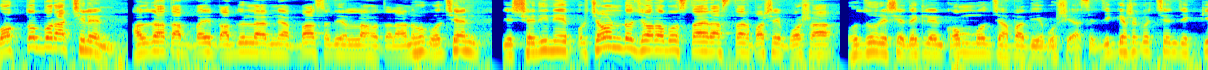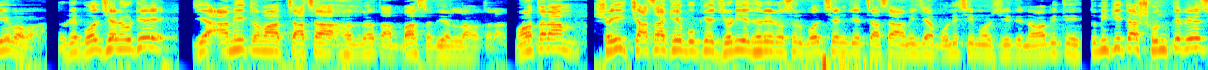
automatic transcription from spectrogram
বক্তব্য রাখছিলেন হজরত আব্বাই আবদুল্লাহ ইবনে আব্বাস সদি আল্লাহ তালু বলছেন যে, সেদিনে প্রচণ্ড জ্বর অবস্থায় রাস্তার পাশে বসা হুজুর এসে দেখলেন কম্বল চাপা দিয়ে বসে আছে। জিজ্ঞাসা করছেন যে, কে বাবা? উনি বলছেন, উঠে যে আমি তোমার চাচা হজরত আব্বাস মহতারাম, সেই চাচাকে বুকে জড়িয়ে ধরে রসুল বলছেন যে, চাচা, আমি যা বলেছি মসজিদে নবাবিতে তুমি কি তা শুনতে পেয়েছ?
